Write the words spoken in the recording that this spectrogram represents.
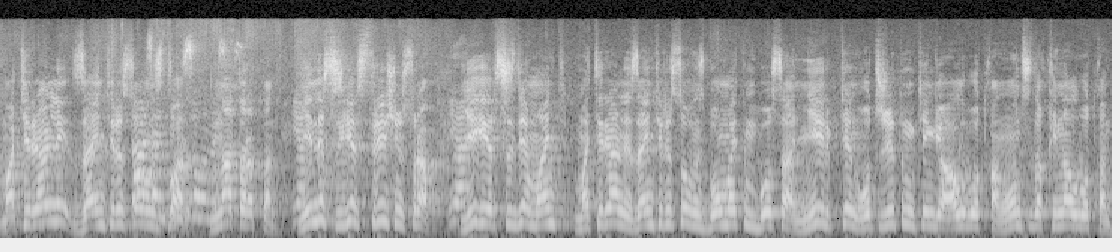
материальный заинтересованность бар. мына тараптан. Енді сізге встречный сұрақ. Егер сізде материальный заинтересованность болмайтын болса неліктен 37 мың теңге алып отқан онсыз да қиналып отқан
